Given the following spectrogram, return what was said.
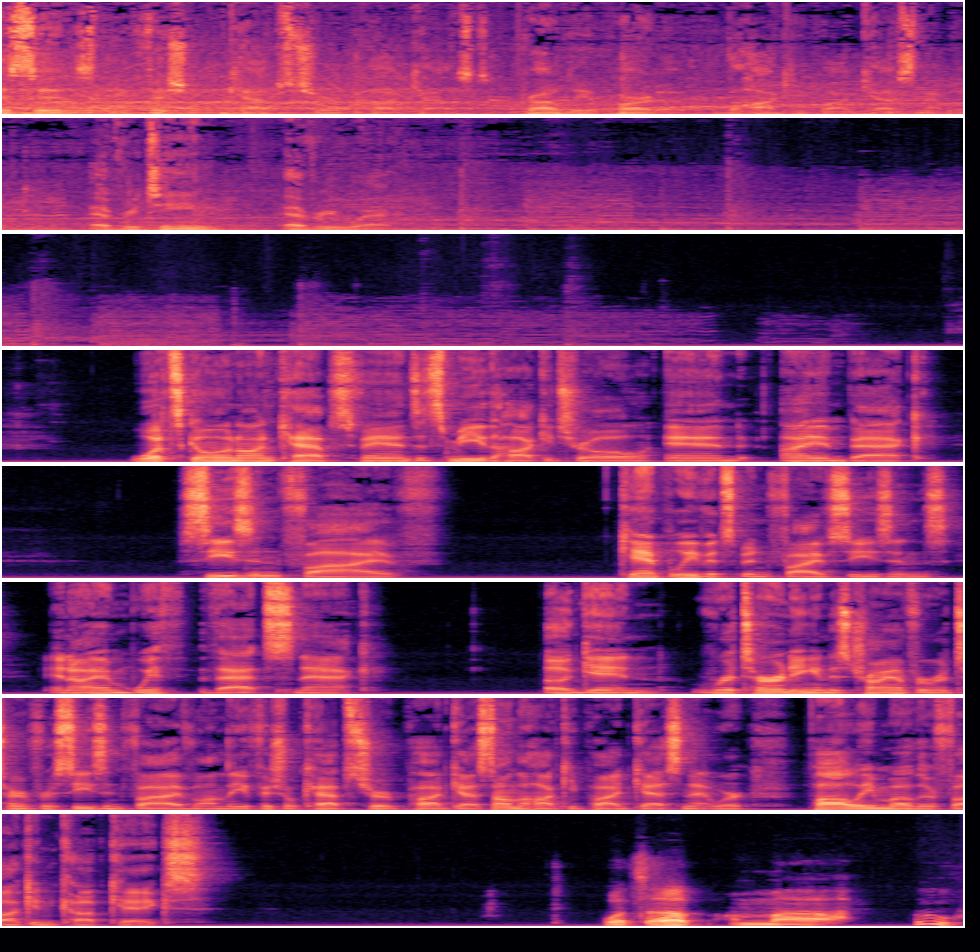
This is the official Caps Chirp podcast, proudly a part of the Hockey Podcast Network. Every team, everywhere. What's going on, Caps fans? It's me, the Hockey Troll, and I am back. Season 5. Can't believe it's been five seasons, and I am with that snack again, returning in his triumphant return for season 5 on the official Caps Chirp podcast on the Hockey Podcast Network, Paulie Motherfucking Cupcakes. What's up? I'm, uh, ooh.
